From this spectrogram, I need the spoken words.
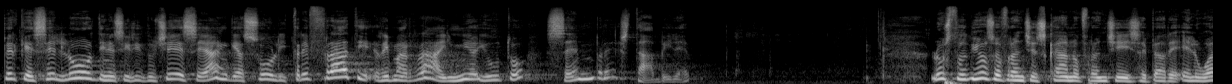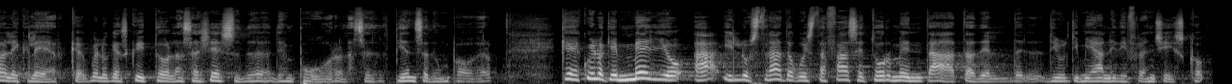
perché se l'ordine si riducesse anche a soli tre frati, rimarrà il mio aiuto sempre stabile. Lo studioso francescano francese, pare Éloi Leclerc, quello che ha scritto La sagesse d'un pauvre, la sapienza di un povero, che è quello che meglio ha illustrato questa fase tormentata degli ultimi anni di Francesco,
